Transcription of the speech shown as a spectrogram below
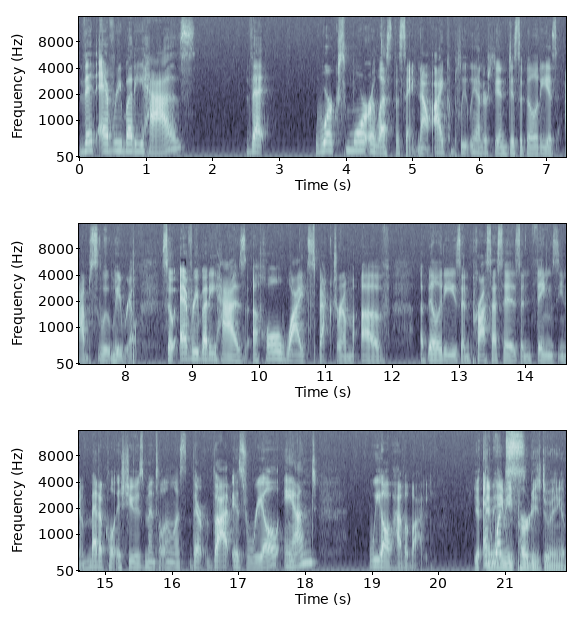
that everybody has that works more or less the same. Now, I completely understand disability is absolutely real. So everybody has a whole wide spectrum of abilities and processes and things, you know, medical issues, mental illness. There that is real and we all have a body. Yeah, And and, Amy Purdy's doing a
